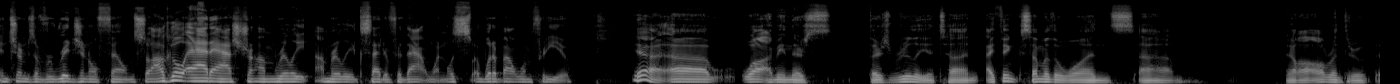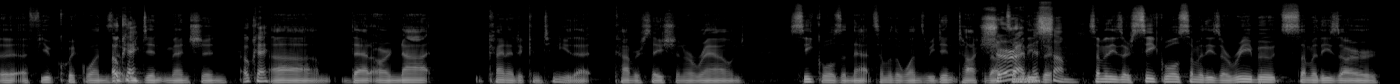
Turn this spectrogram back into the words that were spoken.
in terms of original films. So I'll go Ad Astra. I'm really, I'm really excited for that one. Let's. What about one for you? Yeah. Uh, well, I mean, there's there's really a ton. I think some of the ones. Um, I'll, I'll run through a, a few quick ones that we didn't mention Okay. um, that are not kind of to continue that conversation around sequels and that. Some of the ones we didn't talk about. Sure, some I of these missed are, some. Some of these are sequels. Some of these are reboots. Some of these are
